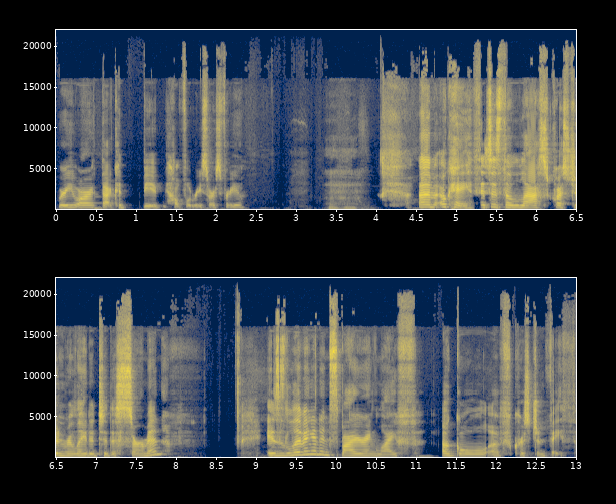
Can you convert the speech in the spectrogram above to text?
where you are, that could be a helpful resource for you. Mm-hmm. Um, okay, this is the last question related to this sermon. Is living an inspiring life a goal of Christian faith?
